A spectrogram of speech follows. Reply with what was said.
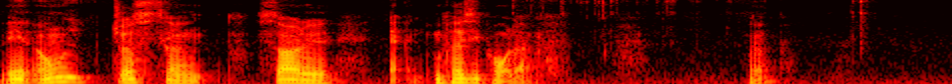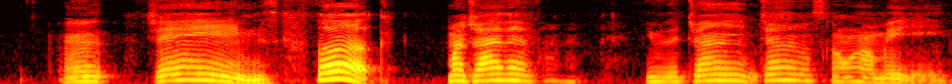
They had only just started and Percy pulled up. Up. Uh, James, look! My driver you the giant giant's going on me.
